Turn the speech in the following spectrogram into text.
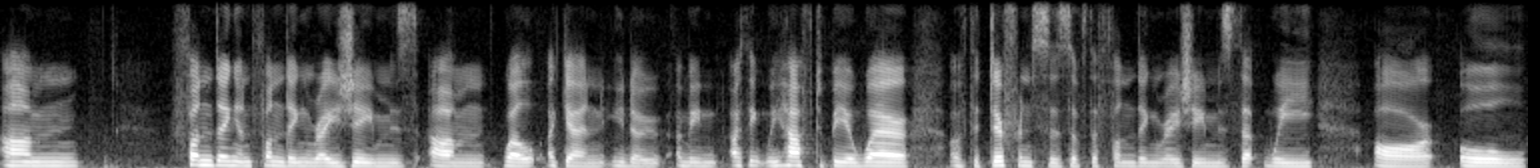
Um, funding and funding regimes, um, well, again, you know, I mean, I think we have to be aware of the differences of the funding regimes that we are all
